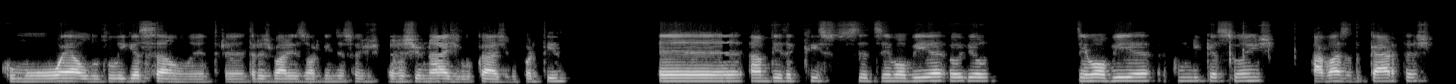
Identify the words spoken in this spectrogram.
como elo de ligação entre, entre as várias organizações regionais e locais do partido, à medida que isso se desenvolvia, ele desenvolvia comunicações à base de cartas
